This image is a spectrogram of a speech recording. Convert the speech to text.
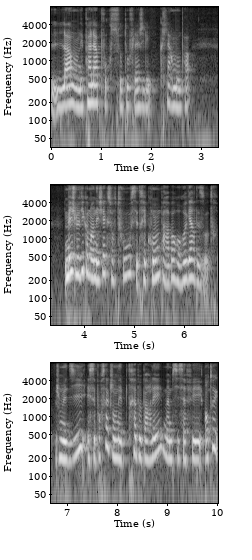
Là, on n'est pas là pour s'auto-flageller, clairement pas. Mais je le vis comme un échec surtout, c'est très con par rapport au regard des autres. Je me dis, et c'est pour ça que j'en ai très peu parlé, même si ça fait... En tout,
